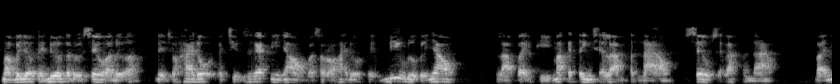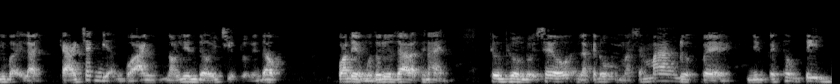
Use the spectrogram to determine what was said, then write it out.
Mà bây giờ phải đưa cả đội sale vào nữa để cho hai đội phải chịu sức ép như nhau và sau đó hai đội phải deal được với nhau. Là vậy thì marketing sẽ làm phần nào, sale sẽ làm phần nào. Và như vậy là cái trách nhiệm của anh nó liên đới chịu được đến đâu. Quan điểm của tôi đưa ra là thế này. Thường thường đội sale là cái đội mà sẽ mang được về những cái thông tin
